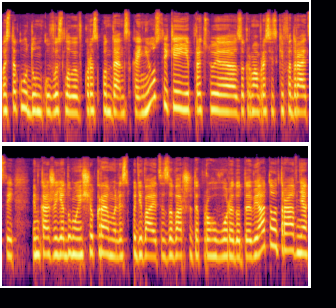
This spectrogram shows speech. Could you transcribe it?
Ось таку думку висловив кореспондент Sky News, який працює зокрема в Російській Федерації. Він каже: Я думаю, що Кремль сподівається завершити переговори до 9 травня.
